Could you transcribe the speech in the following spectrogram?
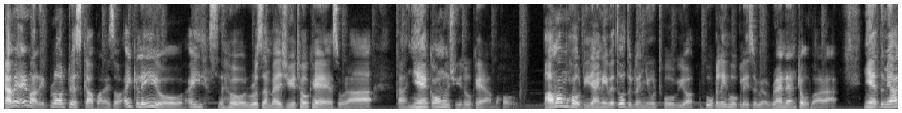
ဒါပေမဲ့အဲ့မှာလေ plot twist ကပါလဲဆိုတော့အဲ့ကလေးကိုအဲ့ဟို Rosenberg ရွေးထုတ်ခဲ့ရဆိုတာဒါညံကောင်းလို့ရွေးထုတ်ခဲ့တာမဟုတ်ဘူးဘာမှမဟုတ်ဒီတိုင်းလေးပဲသူ့သူလက်ညှိုးထိုးပြီးတော့ဟိုကလေးဟိုကလေးဆိုပြီးတော့ random ထုတ်သွားတာညံသူများ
